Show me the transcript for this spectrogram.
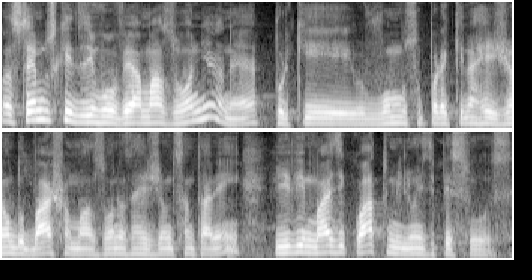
Nós temos que desenvolver a Amazônia, né? Porque vamos supor aqui na região do Baixo Amazonas, na região de Santarém, vive mais de 4 milhões de pessoas.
